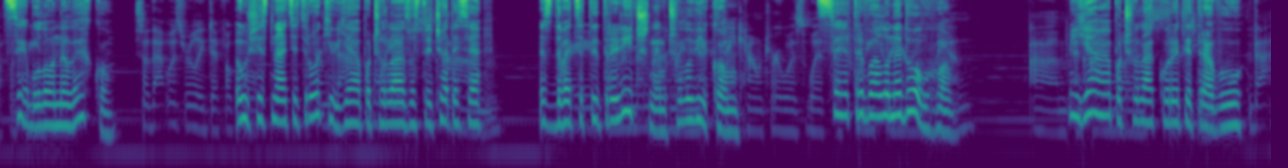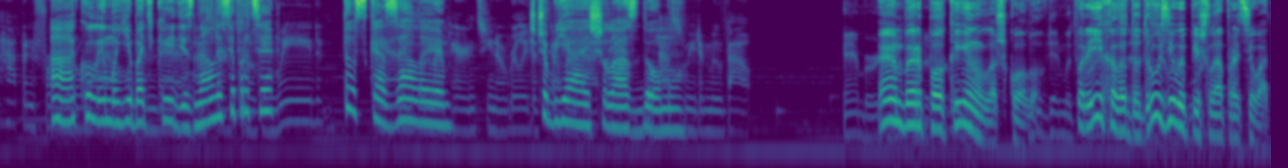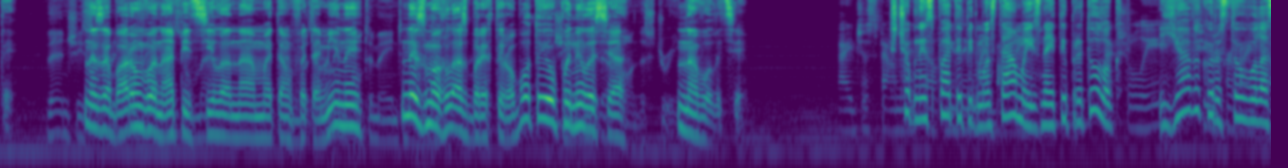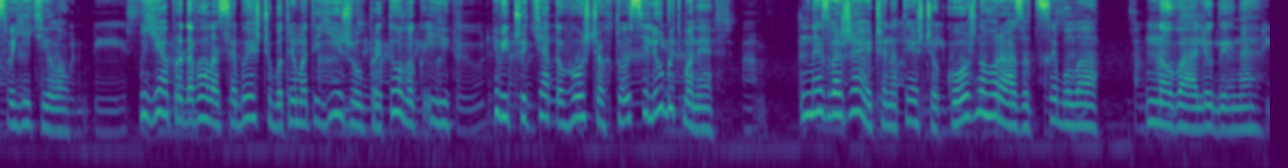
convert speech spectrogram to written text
Це було нелегко. У 16 років я почала зустрічатися з 23-річним чоловіком. Це тривало недовго. Я почала курити траву, а коли мої батьки дізналися про це, то сказали, щоб я йшла з дому. Ембер покинула школу, переїхала до друзів і пішла працювати. Незабаром вона підсіла на метамфетаміни, не змогла зберегти роботу і опинилася на вулиці. Щоб не спати під мостами і знайти притулок, я використовувала своє тіло. Я продавала себе, щоб отримати їжу, притулок і відчуття того, що хтось любить мене, незважаючи на те, що кожного разу це була нова людина.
